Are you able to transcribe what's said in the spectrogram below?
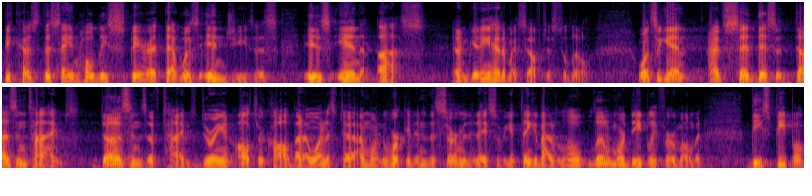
Because the same Holy Spirit that was in Jesus is in us. And I'm getting ahead of myself just a little. Once again, I've said this a dozen times, dozens of times during an altar call, but I want us to, I want to work it into the sermon today so we can think about it a little, little more deeply for a moment. These people,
